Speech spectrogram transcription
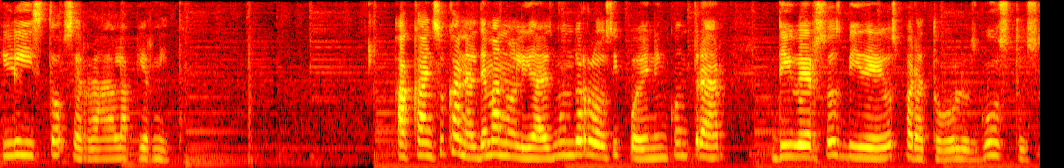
listo cerrada la piernita. Acá en su canal de Manualidades Mundo Rosy pueden encontrar diversos videos para todos los gustos.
